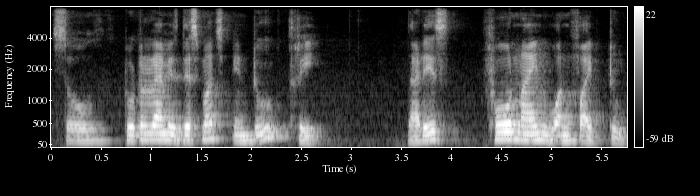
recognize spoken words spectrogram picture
So total RAM is this much into 3 that is 49152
